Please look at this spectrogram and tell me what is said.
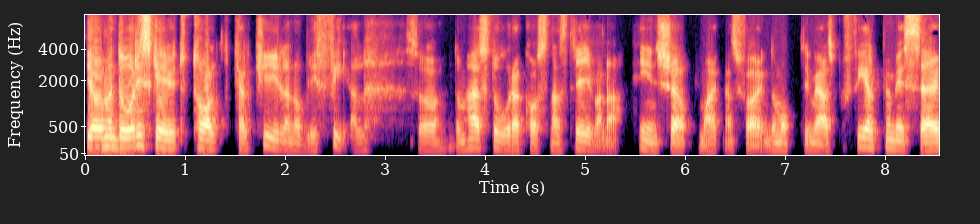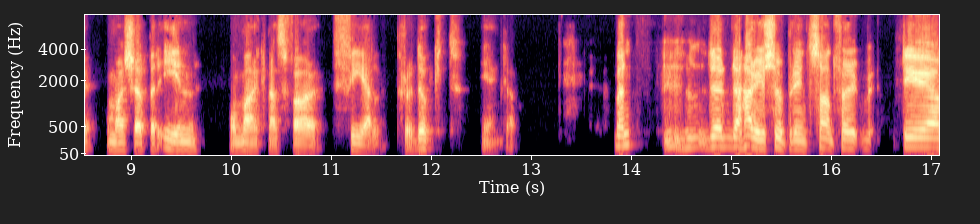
ja, men då riskerar ju totalkalkylen att bli fel. Så de här stora kostnadsdrivarna, inköp, marknadsföring, de optimeras på fel premisser och man köper in och marknadsför fel produkt egentligen. Men det, det här är ju superintressant för det,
